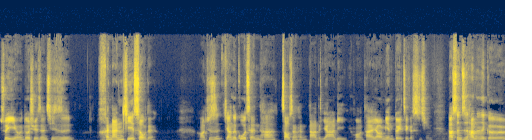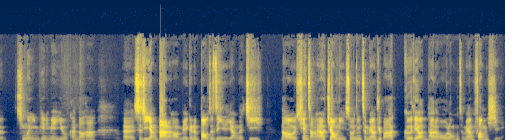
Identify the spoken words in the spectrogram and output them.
所以有很多学生其实是很难接受的啊，就是这样的过程，他造成很大的压力哦，他要面对这个事情。那甚至他的那个新闻影片里面也有看到他。呃，实际养大了哈，每个人抱着自己的养的鸡，然后现场还要教你说你怎么样去把它割掉它的喉咙，怎么样放血。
